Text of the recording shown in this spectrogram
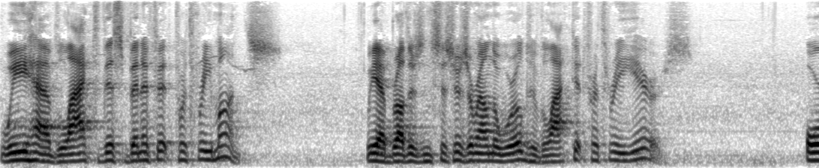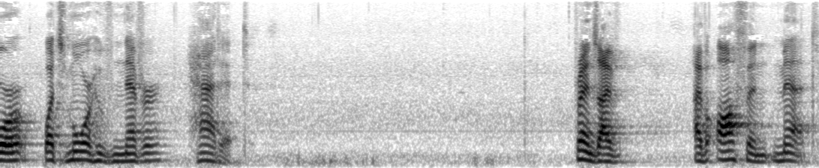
We have lacked this benefit for three months. We have brothers and sisters around the world who've lacked it for three years. Or what's more, who've never had it. Friends, I've, I've often met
